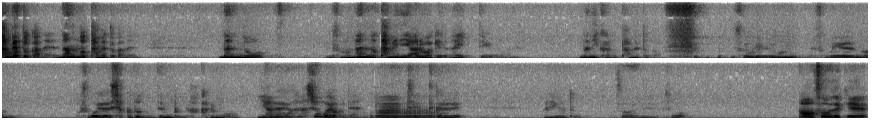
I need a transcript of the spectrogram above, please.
ためとかね何のためとかね何のその何のためにあるわけじゃないっていうのね何かのためとか。そういうもんそういうのそういう尺度で全部測るのをやめましょうよみたいなことを教えてくれる。ありがとう。そうね。そう。ああそうじゃけ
